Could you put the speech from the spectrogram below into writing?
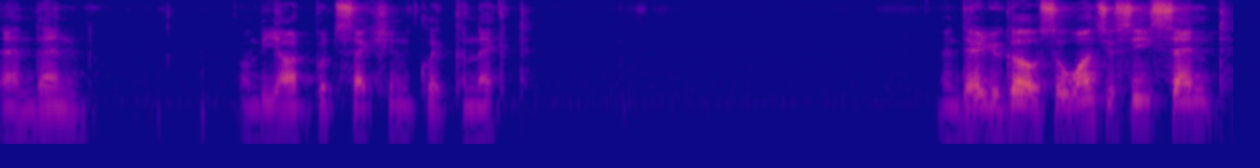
and then on the output section click connect. And there you go. So once you see sent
